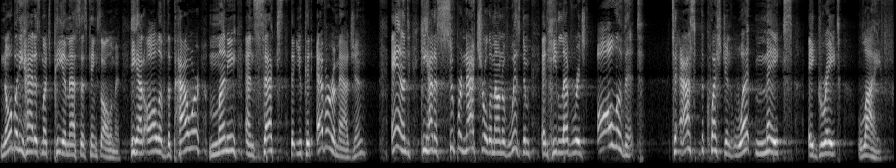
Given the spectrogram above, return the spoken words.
Nobody had as much PMS as King Solomon. He had all of the power, money, and sex that you could ever imagine. And he had a supernatural amount of wisdom, and he leveraged all of it to ask the question what makes a great life?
